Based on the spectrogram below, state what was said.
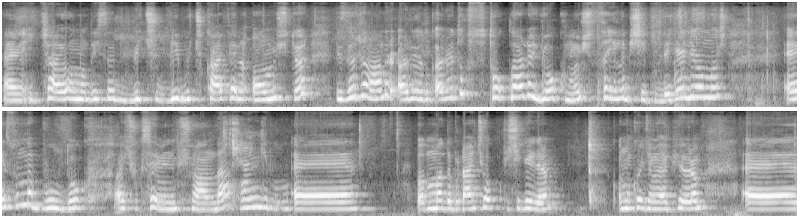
Yani iki ay olmadıysa bir buçuk, bir buçuk ay falan olmuştur. Biz ne zamandır arıyorduk arıyorduk stoklarda yokmuş sayılı bir şekilde geliyormuş. En sonunda bulduk. Ay çok sevindim şu anda. Diken gibi bu. Ee, babama da buradan çok teşekkür ederim. Onu kocaman öpüyorum. Ee,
